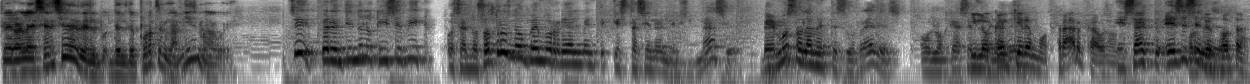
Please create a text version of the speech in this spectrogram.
Pero la esencia del, del deporte es la misma, güey. Sí, pero entiendo lo que dice Vic. O sea, nosotros no vemos realmente qué está haciendo en el gimnasio. Vemos solamente sus redes o lo que hace. Y lo que él quiere mostrar, cabrón. Exacto, ese es el. Es otra.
